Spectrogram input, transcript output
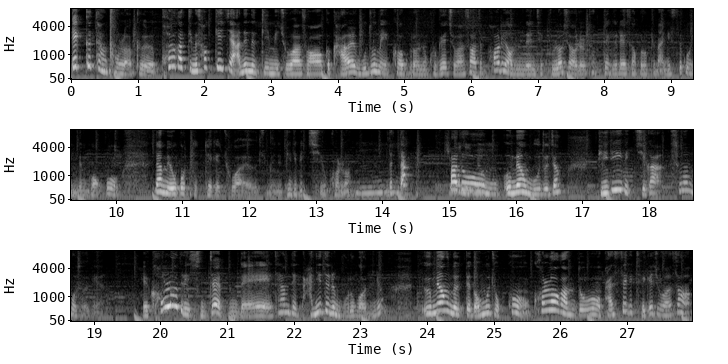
깨끗한 컬러, 그 펄 같은 게 섞이지 않은 느낌이 좋아서 그 가을 무드 메이크업으로는 그게 좋아서 저 펄이 없는 제 블러셔를 선택을 해서 그렇게 많이 쓰고 있는 거고 그다음에 요것도 되게 좋아요 요즘에는 비디비치 요 컬러. 음. 근데 딱 봐도 음영. 음영 무드죠? 비디비치가 숨은 보석이에요. 얘 컬러들이 진짜 예쁜데 사람들이 많이들은 모르거든요. 음영 넣을 때 너무 좋고 컬러감도 발색이 되게 좋아서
